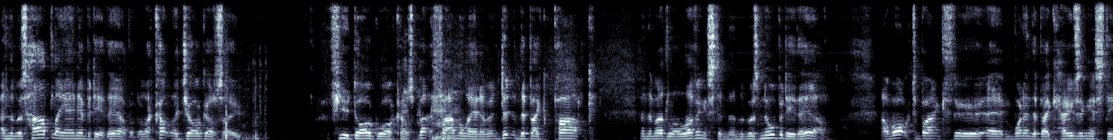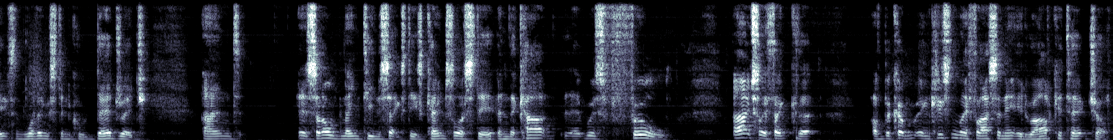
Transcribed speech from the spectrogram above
and there was hardly anybody there. There were a couple of joggers out, a few dog walkers, bit of family, and I went down to the big park in the middle of Livingston, and there was nobody there. I walked back through um, one of the big housing estates in Livingston called Dedridge, and it's an old 1960s council estate, and the car it was full. I actually think that I've become increasingly fascinated with architecture.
